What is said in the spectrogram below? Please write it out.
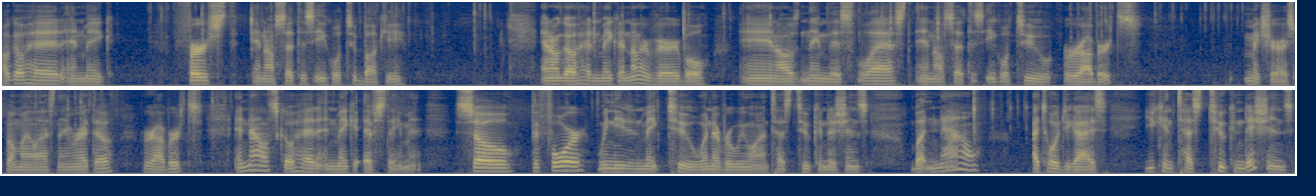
I'll go ahead and make first, and I'll set this equal to Bucky. And I'll go ahead and make another variable and I'll name this last and I'll set this equal to Roberts. Make sure I spell my last name right though. Roberts. And now let's go ahead and make an if statement. So before we needed to make two whenever we want to test two conditions. But now I told you guys you can test two conditions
